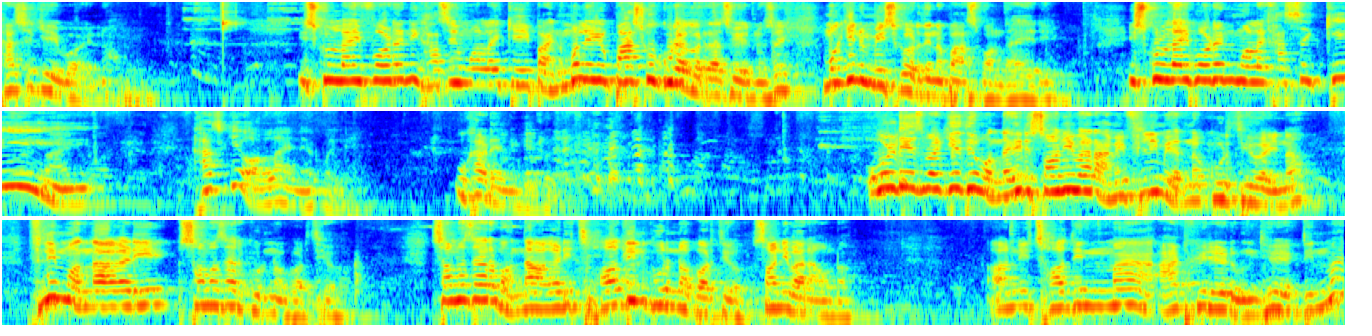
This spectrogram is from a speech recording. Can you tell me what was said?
खासै केही भएन। स्कुल लाइफबाट नि खासै मलाई केही पाएन मैले यो पासको कुरा गरिरहेको छु हेर्नुहोस् है। म किन मिस गर्दिनँ पास भन्दाखेरि? स्कुल लाइफबाट नि मलाई खासै केही खास के हल्ला होइन मैले। उखाडेन के ओल्ड एजमा के थियो भन्दाखेरि शनिबार हामी फिल्म हेर्न कुर्थ्यौँ होइन। फिल्मभन्दा अगाडि समाचार कुर्नु पर्थ्यो। समाचारभन्दा अगाडि छ दिन कुर्न पर्थ्यो शनिबार आउन। अनि छ दिनमा आठ पिरियड हुन्थ्यो एक दिनमा।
